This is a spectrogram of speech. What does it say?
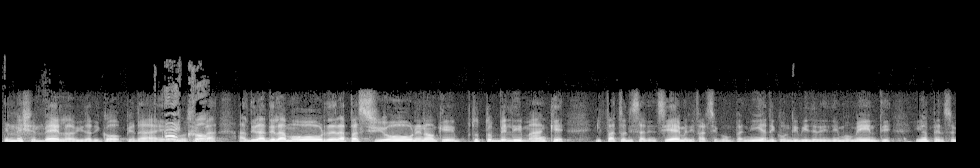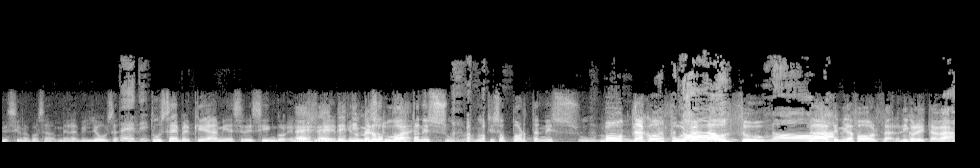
E invece è bella la vita di coppia, dai, uno si Ecco. fa, al di là dell'amore, della passione, no? che è tutto bellissimo, ma anche il fatto di stare insieme, di farsi compagnia, di condividere dei momenti, io penso che sia una cosa meravigliosa. Vedi? Tu sai perché ami essere single e non Eh, viene? di- Perché non ti dimmelo tu, sopporta vai. nessuno, non ti sopporta nessuno. Buddha, Confucio No, e Lao Tzu. no, Datemi la forza. Nicoletta, vai, vai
